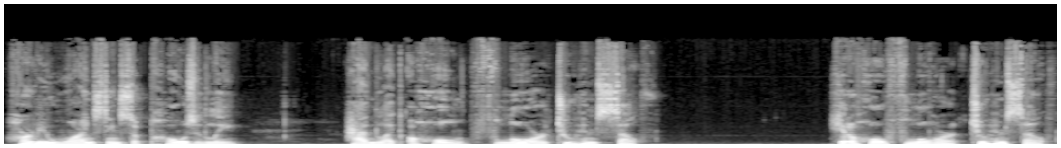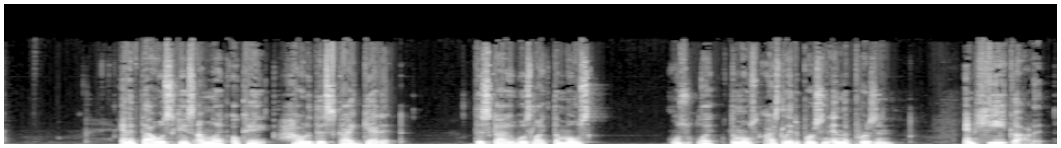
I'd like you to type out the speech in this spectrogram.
Harvey Weinstein supposedly had like a whole floor to himself. He had a whole floor to himself. And if that was the case, I'm like, okay, how did this guy get it? This guy was like the most, was like the most isolated person in the prison. And he got it.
